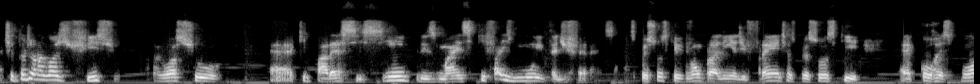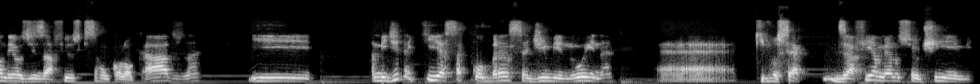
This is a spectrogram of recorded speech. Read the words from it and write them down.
Atitude é um negócio difícil, um negócio é, que parece simples, mas que faz muita diferença. As pessoas que vão para a linha de frente, as pessoas que é, correspondem aos desafios que são colocados, né? E à medida que essa cobrança diminui, né? É, que você desafia menos seu time,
